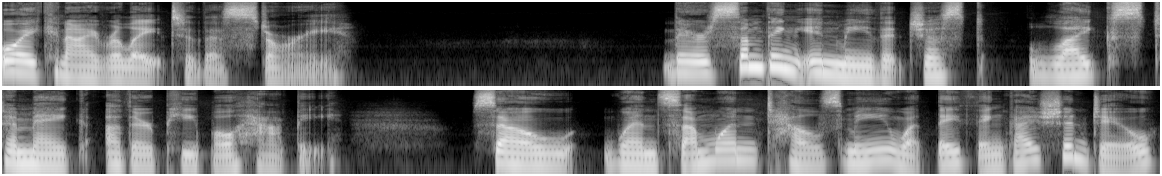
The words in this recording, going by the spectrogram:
Boy, can I relate to this story. There's something in me that just likes to make other people happy. So when someone tells me what they think I should do,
